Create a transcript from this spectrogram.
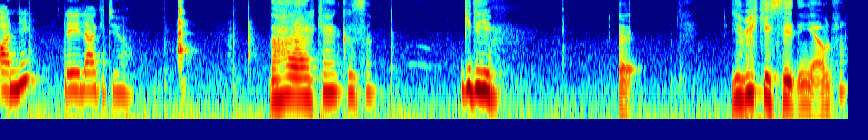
Anne, Leyla gidiyor. Daha erken kızım. Gideyim. Yemek yeseydin yavrum.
